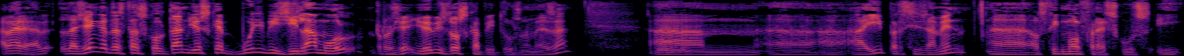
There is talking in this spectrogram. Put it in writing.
A veure, la gent que t'està escoltant, jo és que vull vigilar molt, Roger, jo he vist dos capítols només, eh? Uh, uh, ahir, precisament, uh, els tinc molt frescos. I,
